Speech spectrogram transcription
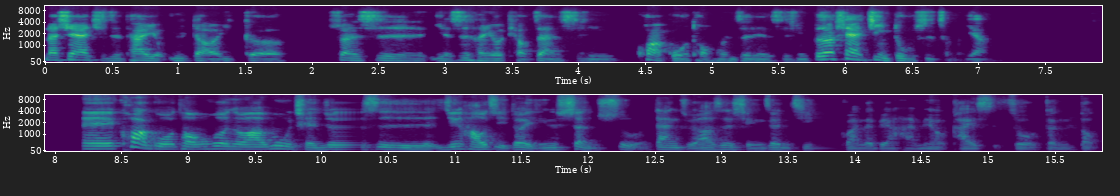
那现在其实他有遇到一个算是也是很有挑战的事情，跨国同婚这件事情，不知道现在进度是怎么样？诶，跨国同婚的话，目前就是已经好几对已经胜诉了，但主要是行政机关那边还没有开始做跟动，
